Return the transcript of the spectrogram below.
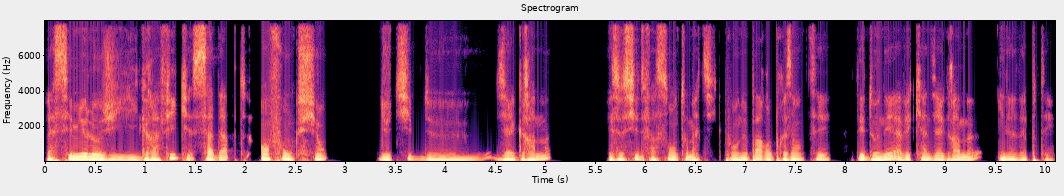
La sémiologie graphique s'adapte en fonction du type de diagramme, et ceci de façon automatique pour ne pas représenter des données avec un diagramme inadapté.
